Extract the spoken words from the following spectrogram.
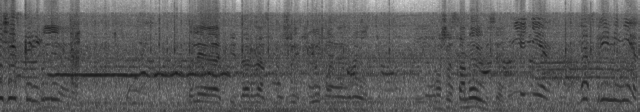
Езжай скорее. Блядь. Блядь, пидорас, мужик, ебаный в рот. Может остановимся? Не, не, у нас времени нет.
